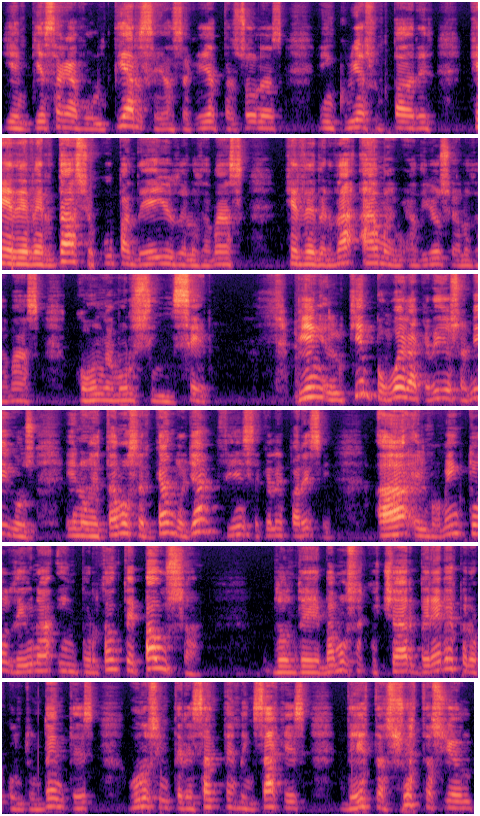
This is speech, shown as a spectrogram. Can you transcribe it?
y empiezan a voltearse hacia aquellas personas, incluidas sus padres, que de verdad se ocupan de ellos, de los demás, que de verdad aman a Dios y a los demás con un amor sincero. Bien, el tiempo vuela, queridos amigos, y nos estamos acercando ya, fíjense qué les parece, a el momento de una importante pausa donde vamos a escuchar breves pero contundentes unos interesantes mensajes de esta su estación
